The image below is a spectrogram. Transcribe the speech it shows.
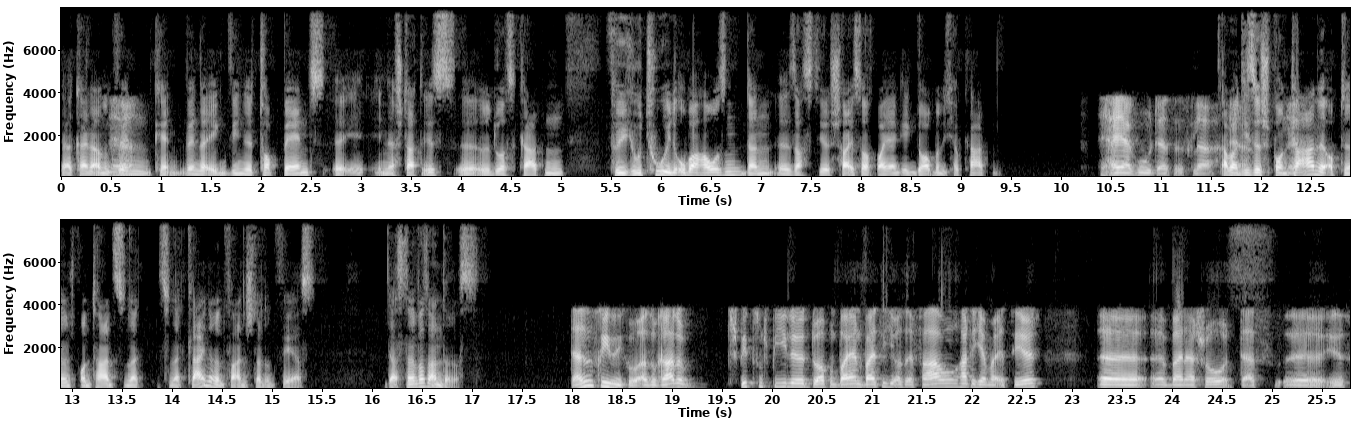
Ja, keine Ahnung, ja. wenn, wenn da irgendwie eine Top-Band äh, in der Stadt ist, äh, du hast Karten für U2 in Oberhausen, dann äh, sagst du dir, scheiß auf Bayern gegen Dortmund, ich habe Karten. Ja, ja, gut, das ist klar. Aber ja. diese spontane, ja. ob du dann spontan zu einer, zu einer kleineren Veranstaltung fährst, das ist dann was anderes. Das ist Risiko. Also gerade Spitzenspiele, Dortmund Bayern, weiß ich aus Erfahrung, hatte ich ja mal erzählt, äh, äh bei einer Show, das äh, ist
